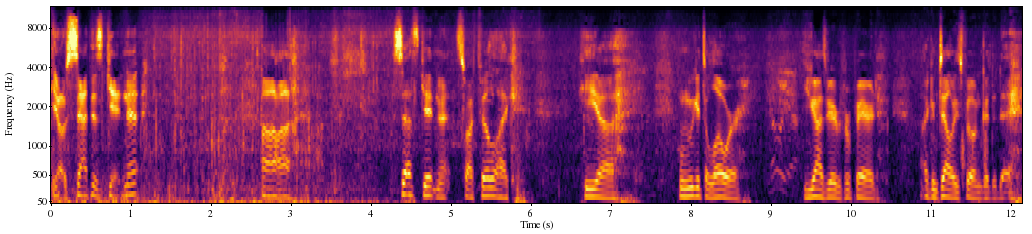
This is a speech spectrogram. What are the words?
Yo, Seth is getting it. Uh, Seth's getting it, so I feel like he, uh, when we get to lower, you guys better be prepared. I can tell he's feeling good today.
